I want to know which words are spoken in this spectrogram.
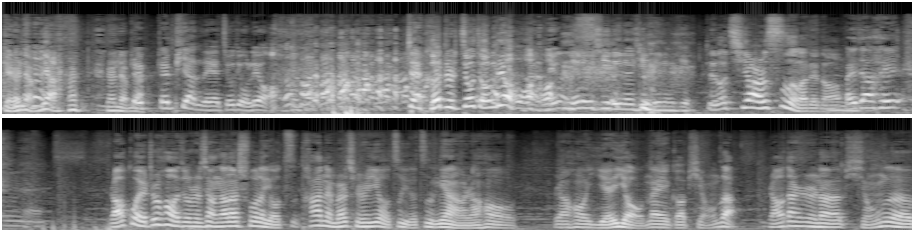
给人点面儿，给人点面这儿，这骗子也九九六，这何止九九六啊，零零零七零零七零零七，这都七二十四了，这都。白加黑，然后过去之后，就是像刚才说了，有自他那边确实也有自己的自酿，然后然后也有那个瓶子，然后但是呢，瓶子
